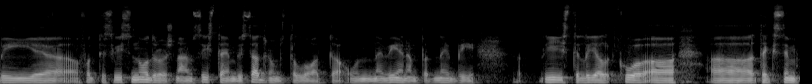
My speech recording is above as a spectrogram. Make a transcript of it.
bija faktiski visa nodrošinājuma sistēma bija sadrumstalota un nevienam pat nebija īsti liela ko, teiksim,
